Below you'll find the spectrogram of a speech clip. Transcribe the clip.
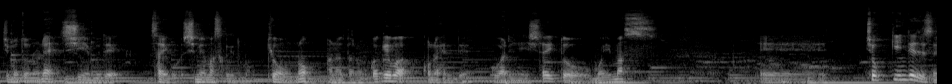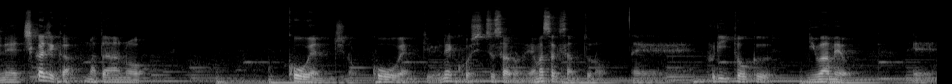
地元のね CM で最後締めますけれども今日のあなたのおかげはこの辺で終わりにしたいと思います、えー、直近でですね近々またあの高円寺の高円っていうね個室サロンの山崎さんとの、えー、フリートーク2話目を、え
